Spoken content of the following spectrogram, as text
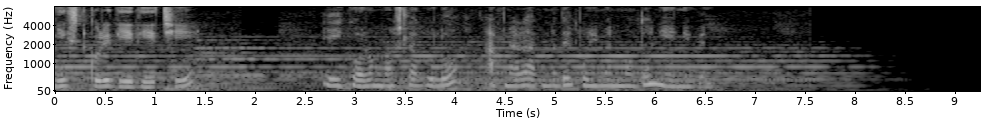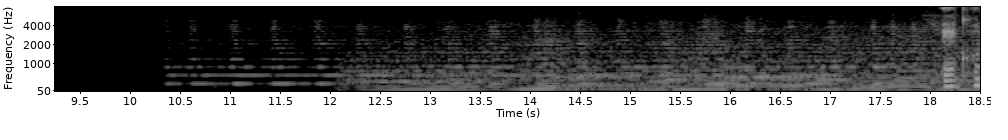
মিক্সড করে দিয়ে দিয়েছি। এই গরম মশলাগুলো আপনারা আপনাদের পরিমাণ মতো নিয়ে নেবেন। এখন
